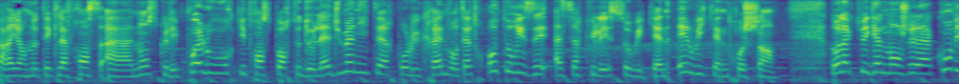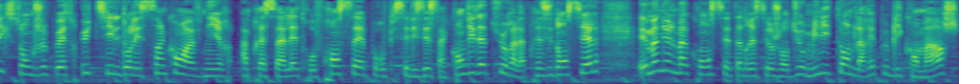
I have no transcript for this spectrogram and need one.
Par ailleurs, notez que la France annonce que les poids lourds qui transportent de l'aide humanitaire pour l'Ukraine vont être autorisés à circuler ce week-end et le week-end prochain. Dans l'actu également, j'ai la conviction que je peux être utile dans les cinq ans à venir. Après sa lettre aux Français pour officialiser sa candidature à la présidentielle, Emmanuel Macron s'est adressé aujourd'hui aux militants de la République en marche.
